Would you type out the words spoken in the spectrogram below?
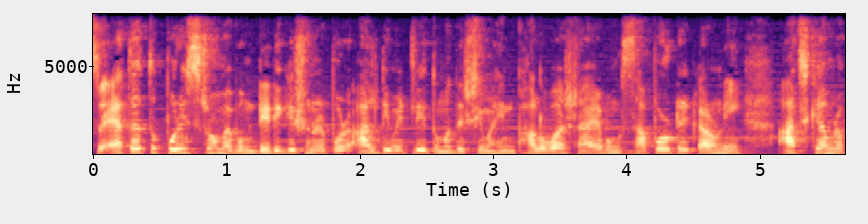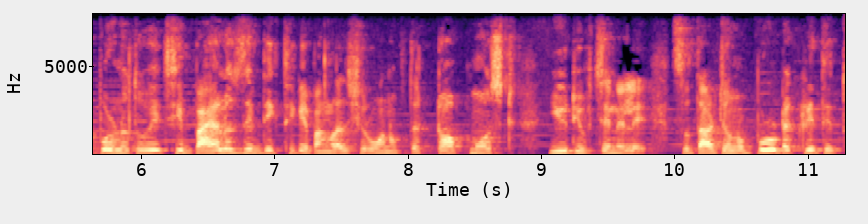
সো এত এত পরিশ্রম এবং ডেডিকেশনের পর আলটিমেটলি তোমাদের সীমাহীন ভালোবাসা এবং সাপোর্টের কারণেই আজকে আমরা পরিণত হয়েছি বায়োলজির দিক থেকে বাংলাদেশের one of the top most YouTube চ্যানেলে সো তার জন্য পুরোটা কৃতিত্ব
